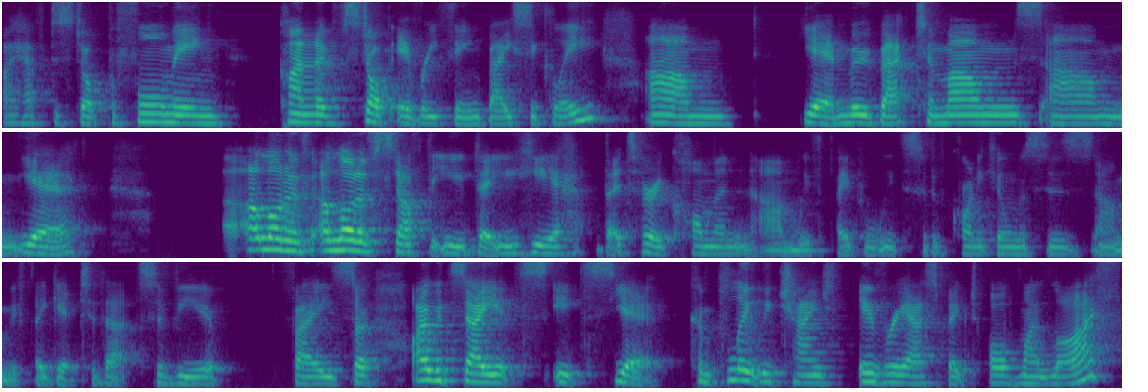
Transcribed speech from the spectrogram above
I have to stop performing, kind of stop everything basically. Um, yeah, move back to mum's. Um, yeah, a lot of a lot of stuff that you that you hear that's very common um, with people with sort of chronic illnesses um, if they get to that severe phase. So I would say it's it's yeah completely changed every aspect of my life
